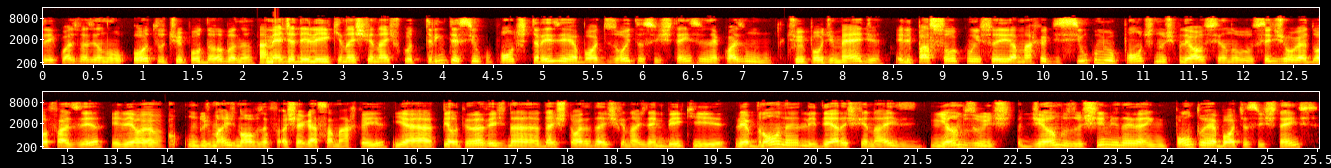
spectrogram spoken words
aí, quase fazendo outro triple-double, né? A média dele aí que nas finais ficou 35 pontos, 13 rebotes, 8 assistências, né? Quase um triple de média. Ele passou com isso aí a marca de 5 mil pontos nos playoffs, sendo o sexto jogador a fazer. Ele é um dos mais novos a chegar a essa marca aí. E é pela primeira vez na, da história das finais da NBA que LeBron, né, lidera as finais em ambos os, de ambos os times, né? Em ponto, rebote e assistência.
